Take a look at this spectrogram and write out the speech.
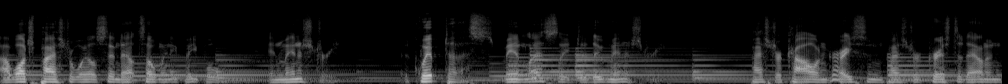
I watched Pastor Wells send out so many people in ministry equipped us, me and Leslie, to do ministry. Pastor Kyle and Grayson, Pastor Krista down in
